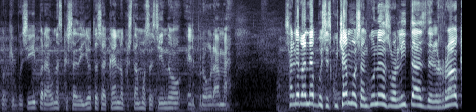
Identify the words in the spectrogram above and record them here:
Porque pues sí, para unas quesadillotas acá en lo que estamos haciendo el programa. Sale banda, pues escuchamos algunas rolitas del rock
